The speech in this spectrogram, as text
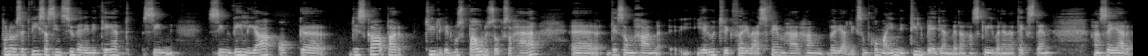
på något sätt visar sin suveränitet, sin, sin vilja och eh, det skapar tydligen hos Paulus också här, eh, det som han ger uttryck för i vers 5 här, han börjar liksom komma in i tillbedjan medan han skriver den här texten. Han säger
